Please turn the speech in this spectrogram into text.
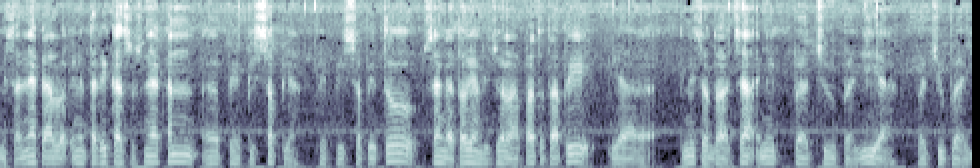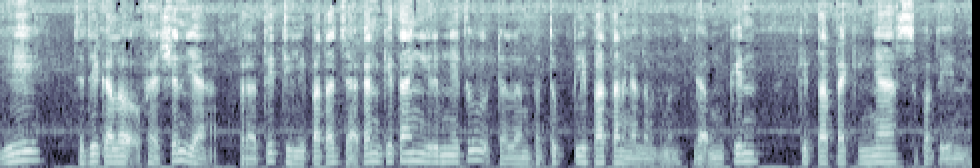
misalnya kalau ini tadi kasusnya kan e, baby shop ya. Baby shop itu saya nggak tahu yang dijual apa tetapi ya ini contoh aja ini baju bayi ya baju bayi. Jadi kalau fashion ya berarti dilipat aja. Kan kita ngirimnya itu dalam bentuk lipatan kan teman-teman? Nggak mungkin kita packingnya seperti ini.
